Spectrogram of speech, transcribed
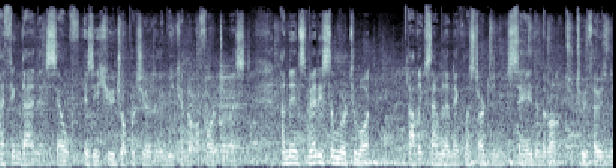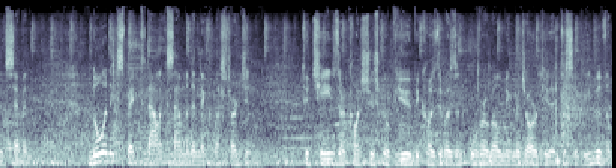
I think that in itself is a huge opportunity that we cannot afford to miss. And then it's very similar to what Alex Salmond and Nicola Sturgeon said in the run up to 2007 no one expected Alex Salmond and Nicola Sturgeon to change their constitutional view because there was an overwhelming majority that disagreed with them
